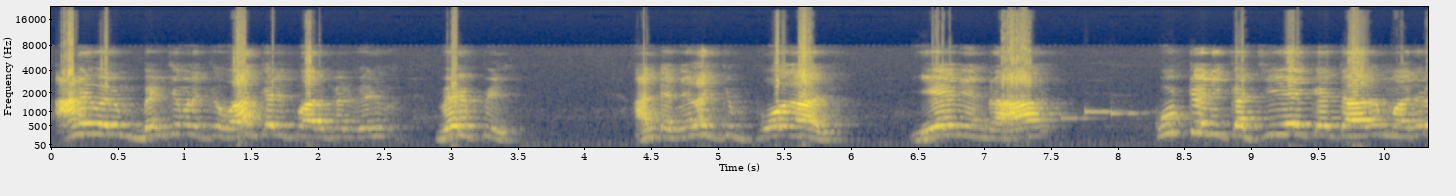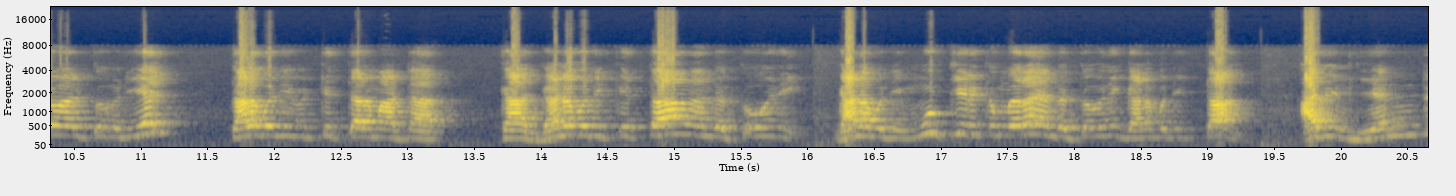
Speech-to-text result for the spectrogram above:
அனைவரும் பெஞ்சமினுக்கு வாக்களிப்பார்கள் வெறு- வெறுப்பில். அந்த நிலைக்கு போகாது. ஏன் என்றால் கூட்டணி கட்சியே கேட்டாலும் மதுரவாய் தொகுதியை தளபதி விட்டு தரமாட்டார் க- கணபதிக்குத்தான் அந்த தொகுதி. கணபதி மூச்சு இருக்கும் வரை அந்த தொகுதி கணபதி தான் அதில் எந்த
